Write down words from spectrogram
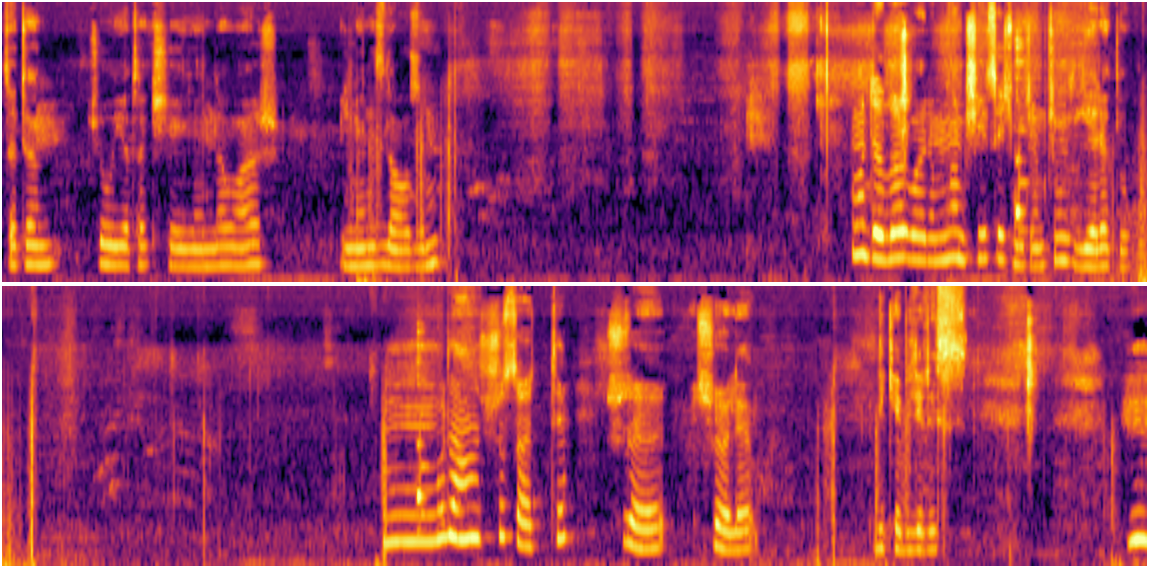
Zaten çoğu yatak şeylerinde var. Bilmeniz lazım. Cadılar Bayramı'ndan bir şey seçmeyeceğim. Çünkü gerek yok. Hmm, buradan şu saatte şuraya şöyle dikebiliriz. Hmm,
